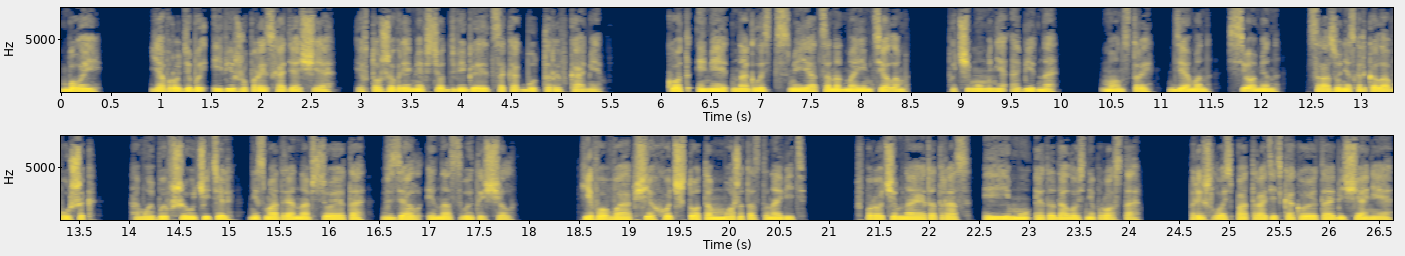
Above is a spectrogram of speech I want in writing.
Бой? Я вроде бы и вижу происходящее, и в то же время все двигается как будто рывками. Кот имеет наглость смеяться над моим телом. Почему мне обидно? Монстры, демон, Семин, сразу несколько ловушек, а мой бывший учитель, несмотря на все это, взял и нас вытащил. Его вообще хоть что-то может остановить? Впрочем, на этот раз и ему это далось непросто. Пришлось потратить какое-то обещание,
